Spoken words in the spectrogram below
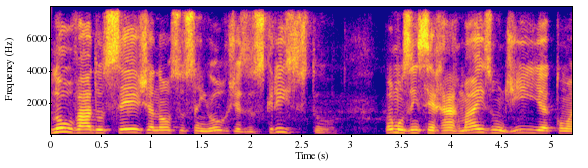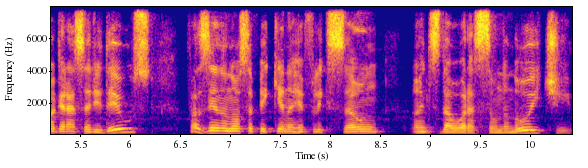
Louvado seja nosso Senhor Jesus Cristo. Vamos encerrar mais um dia com a graça de Deus, fazendo a nossa pequena reflexão antes da oração da noite.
